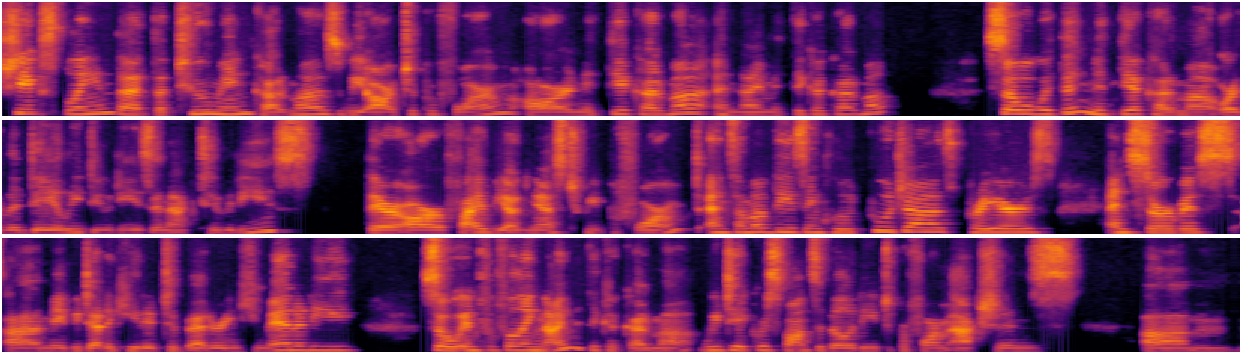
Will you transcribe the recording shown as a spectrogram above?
she explained that the two main karmas we are to perform are Nitya karma and Naimittika karma. So, within Nitya karma or the daily duties and activities, there are five yajnas to be performed, and some of these include pujas, prayers, and service uh, may be dedicated to bettering humanity. So, in fulfilling Naimittika karma, we take responsibility to perform actions um,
